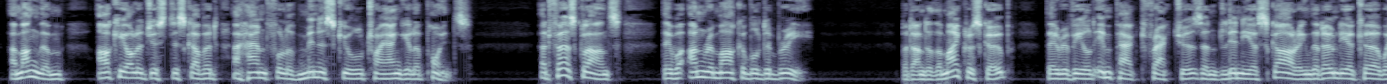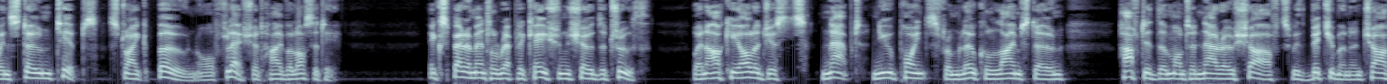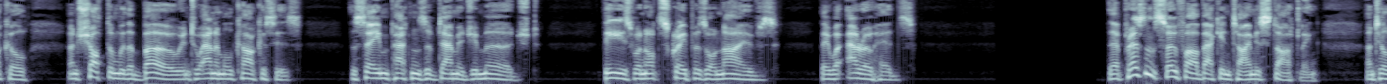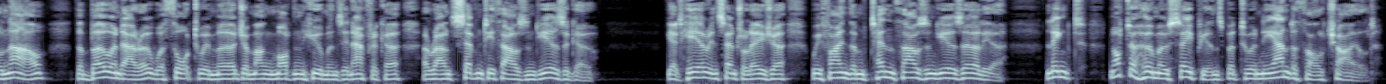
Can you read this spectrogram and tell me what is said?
Among them, archaeologists discovered a handful of minuscule triangular points. At first glance, they were unremarkable debris, but under the microscope they revealed impact fractures and linear scarring that only occur when stone tips strike bone or flesh at high velocity. Experimental replication showed the truth. When archaeologists knapped new points from local limestone, hafted them onto narrow shafts with bitumen and charcoal, and shot them with a bow into animal carcasses, the same patterns of damage emerged. These were not scrapers or knives. They were arrowheads, their presence so far back in time is startling. Until now, the bow and arrow were thought to emerge among modern humans in Africa around 70,000 years ago. Yet here in Central Asia, we find them 10,000 years earlier, linked not to Homo sapiens but to a Neanderthal child.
